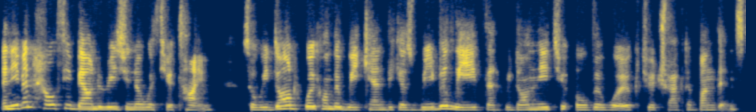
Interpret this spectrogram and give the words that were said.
and even healthy boundaries, you know, with your time. So we don't work on the weekend because we believe that we don't need to overwork to attract abundance.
